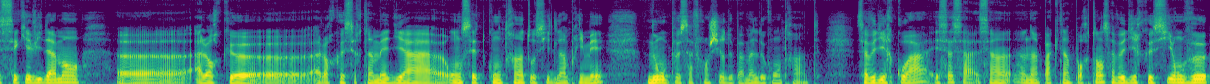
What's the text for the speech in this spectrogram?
c'est qu'évidemment, alors, que, alors que certains médias ont cette contrainte aussi de l'imprimer, nous, on peut s'affranchir de pas mal de contraintes. Ça veut dire quoi? Et ça, ça, a un, un, impact important. Ça veut dire que si on veut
